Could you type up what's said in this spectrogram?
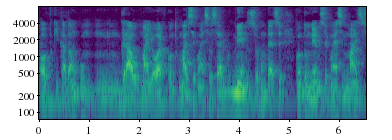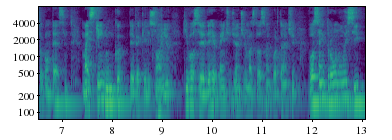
óbvio que cada um com um grau maior, quanto mais você conhece seu cérebro, menos isso acontece, quanto menos você conhece, mais isso acontece. Mas quem nunca teve aquele sonho que você, de repente, diante de uma situação importante, você entrou num IC.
